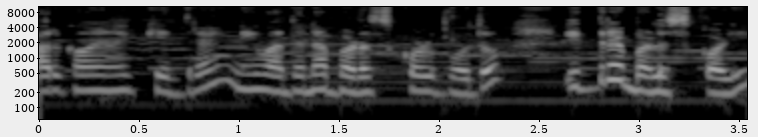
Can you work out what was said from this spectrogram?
ಆರ್ಗಾನಿಕ್ ಇದ್ದರೆ ನೀವು ಅದನ್ನು ಬಳಸ್ಕೊಳ್ಬೋದು. ಇದ್ದರೆ ಬಳಸ್ಕೊಳ್ಳಿ.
